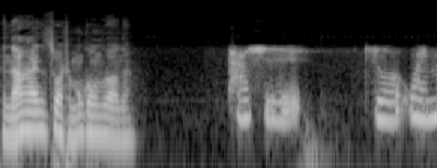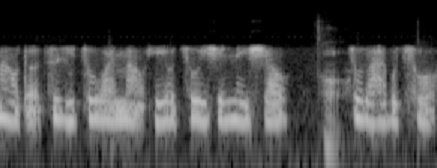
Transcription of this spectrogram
那男孩子做什么工作呢？他是做外贸的，自己做外贸，也有做一些内销，哦，做的还不错。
